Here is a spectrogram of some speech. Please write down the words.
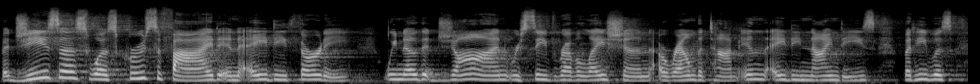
But Jesus was crucified in AD 30. We know that John received revelation around the time in the AD 90s, but he was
